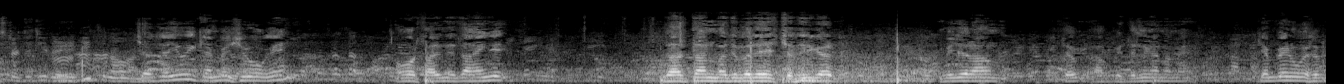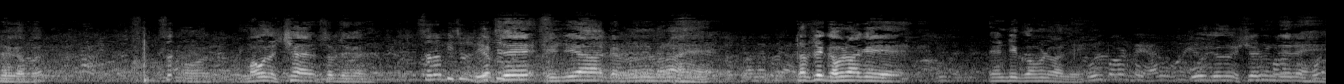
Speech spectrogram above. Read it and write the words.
स्ट्रेटेजी रहेगी चुनाव चर्चा ही हुई कैंपेन शुरू हो गए और सारे नेता आएँगे। राजस्थान मध्य प्रदेश छत्तीसगढ़ मिजोरम सब आपके तेलंगाना में कैंपेन हुआ सब जगह पर। और माहौल अच्छा है सब जगह। सर अभी जो जब से इंडिया गठबंधन बना है तब से घबरा गए एनडी गवर्नमेंट वाले। वो जो स्टेटमेंट दे रहे हैं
